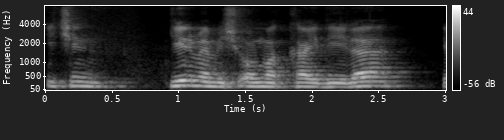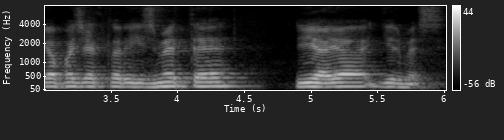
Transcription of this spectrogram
için girmemiş olmak kaydıyla yapacakları hizmet de riyaya girmez.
